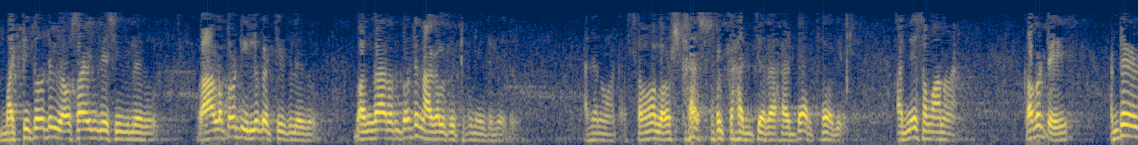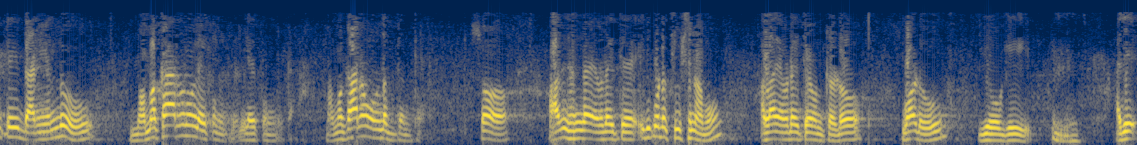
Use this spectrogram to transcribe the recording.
మట్టితోటి వ్యవసాయం చేసేది లేదు. రాళ్ళతోటి ఇల్లు కట్టేది లేదు. బంగారంతో నగలు పెట్టుకునేది లేదు. అదనమాట. సమలోష్టాశ్మ కాంచన అంటే అర్థం అది. అన్నీ సమానమే. కాబట్టి అంటే దాని ఎందు మమకారం లేకుండా లేకుండా మమకారం ఉండద్దంతే సో ఆ విధంగా ఎవడైతే ఇది కూడా చూసినాము. అలా ఎవడైతే ఉంటాడో వాడు యోగి. అది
